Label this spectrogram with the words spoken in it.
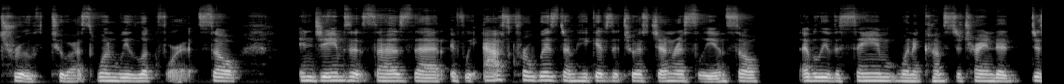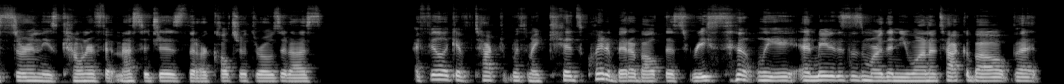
truth to us when we look for it. So in James, it says that if we ask for wisdom, he gives it to us generously. And so I believe the same when it comes to trying to discern these counterfeit messages that our culture throws at us. I feel like I've talked with my kids quite a bit about this recently, and maybe this is more than you want to talk about, but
